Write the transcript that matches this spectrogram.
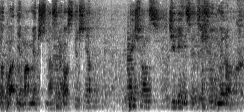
Dokładnie mamy 13 stycznia 1907 rok.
